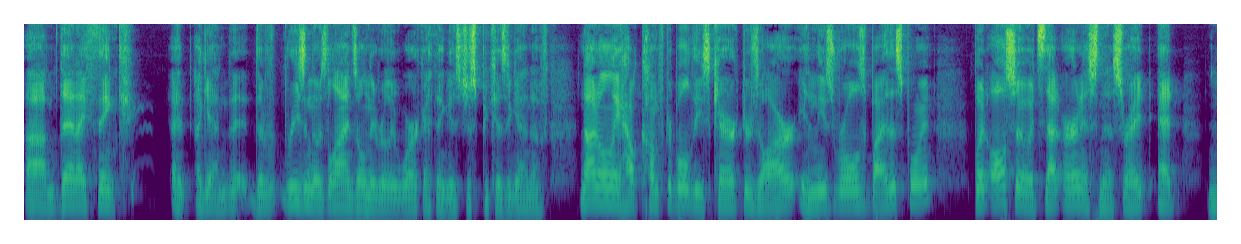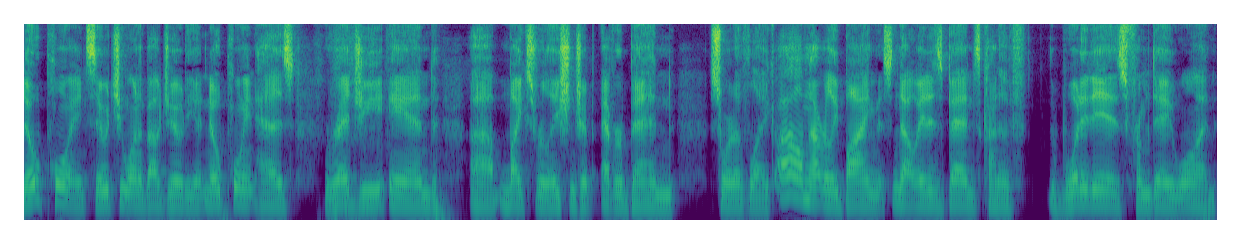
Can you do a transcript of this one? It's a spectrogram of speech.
um, than I think again, the, the, reason those lines only really work, I think, is just because, again, of not only how comfortable these characters are in these roles by this point, but also it's that earnestness, right? At no point, say what you want about Jody, at no point has Reggie and uh, Mike's relationship ever been sort of like, oh, I'm not really buying this. No, it has been kind of what it is from day one.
